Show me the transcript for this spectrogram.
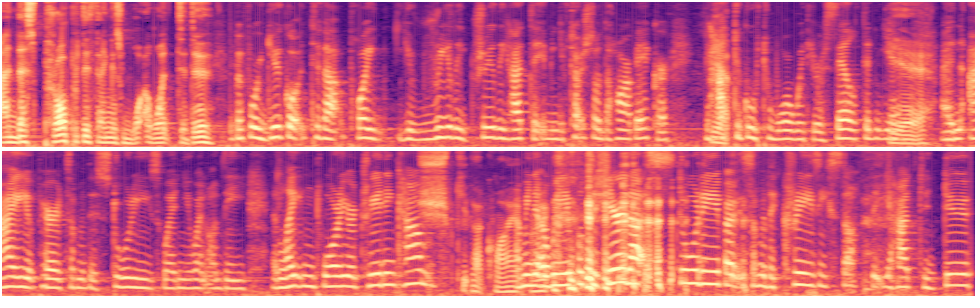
and this property thing is what I want to do. Before you got to that point, you really, truly had to. I mean, you've touched on the Harv Eker. You Yeah. had to go to war with yourself, didn't you? Yeah. And I have heard some of the stories when you went on the Enlightened Warrior training camp. Shh, keep that quiet. I mean, right? are we able to share that story about some of the crazy stuff that you had to do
